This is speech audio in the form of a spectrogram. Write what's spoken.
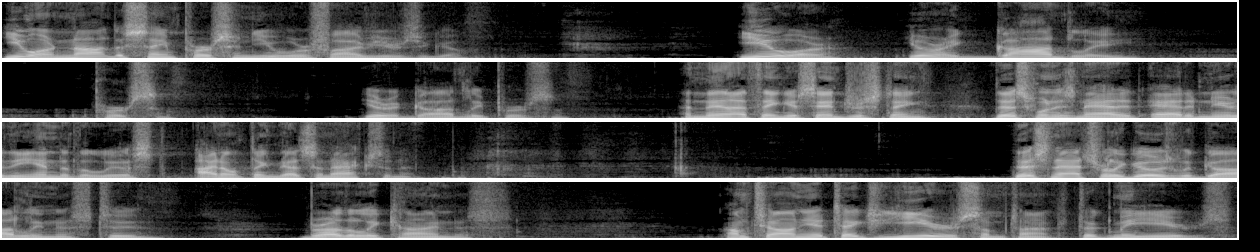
You are not the same person you were five years ago. You are you're a godly person. You're a godly person. And then I think it's interesting. This one is added, added near the end of the list. I don't think that's an accident. This naturally goes with godliness too, brotherly kindness. I'm telling you, it takes years sometimes. It took me years.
